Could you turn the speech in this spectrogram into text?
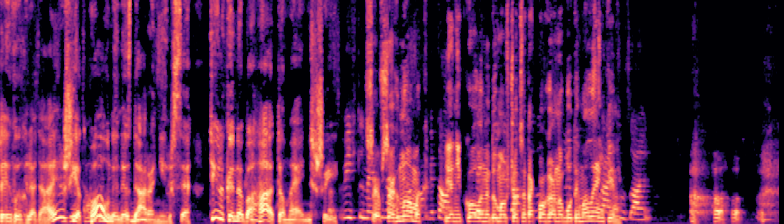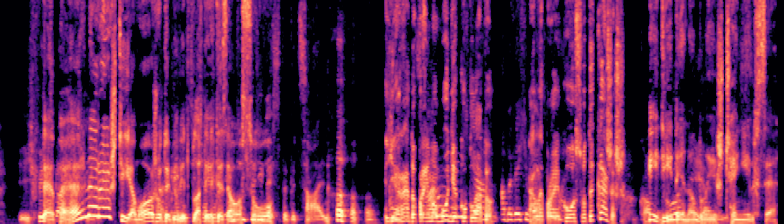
Ти виглядаєш як повний нездара, Нільсе, тільки набагато менший. Це все гномик. Я ніколи не думав, що це так погано бути маленьким. Тепер, нарешті, я можу тобі відплатити за осу. Я радо прийму будь-яку плату. Але про яку осу ти кажеш? Підійди но ближче, Нільсе.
